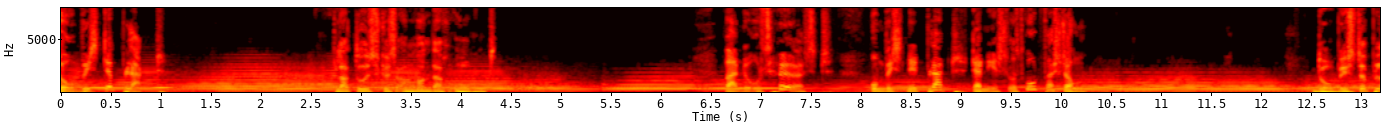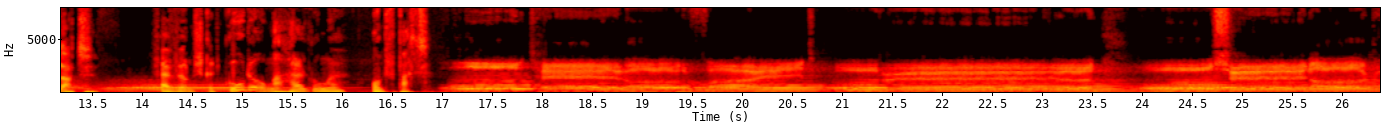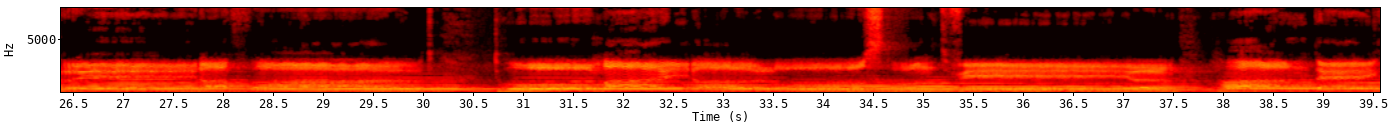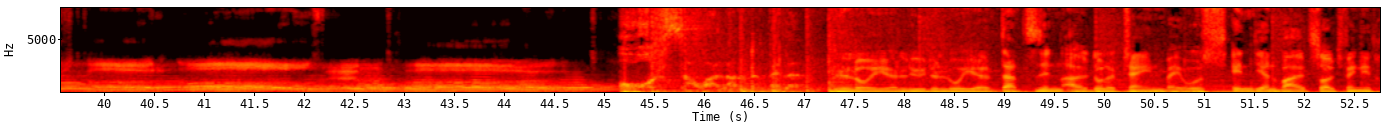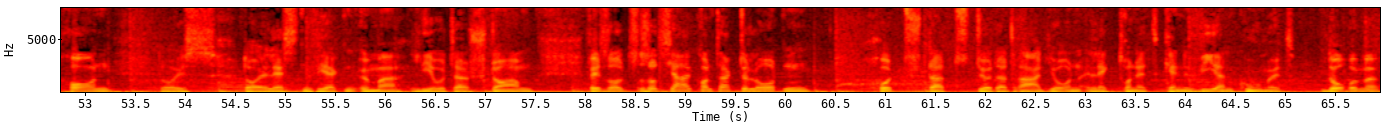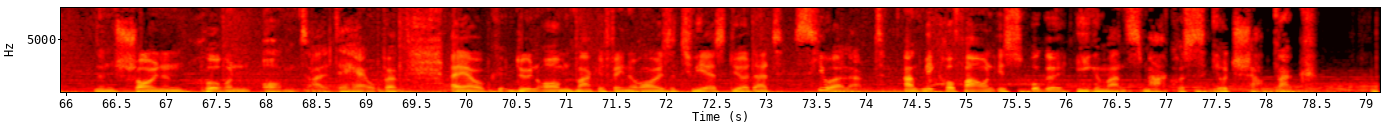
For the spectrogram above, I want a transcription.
Du bist der Platt. Plattdurchkes am Montagabend. Wenn du uns hörst und bist nicht platt, dann ist es gut verstanden. Du bist der Platt. Verwünscht gute Unterhaltungen und Spaß. Dulle Chain bei uns. Indienwald sollt nicht hohen. Durchs doi letzten wirken immer lauter Storm. Wir sollt Sozialkontakte loten. Hut dat durch dat Radio und Elektronet kennen wir ein Kuh mit. Dorümme den scheunen Chorren Abend, alte Herpe. Auch dünn Abend mag ich für eine Reise twiers durch dat Siegerland. An Mikrofon ist Uge Hiegemanns Markus Jutschapmak.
